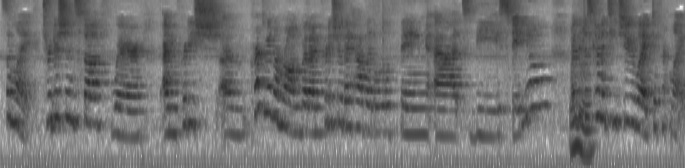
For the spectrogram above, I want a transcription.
some like tradition stuff where I'm pretty sh- um, correct me if I'm wrong, but I'm pretty sure they have like a little thing at the stadium where Mhm. they just kind of teach you like different like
